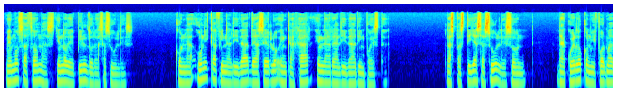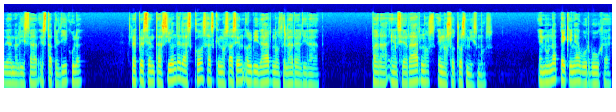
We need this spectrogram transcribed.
Vemos a Thomas lleno de píldoras azules, con la única finalidad de hacerlo encajar en la realidad impuesta. Las pastillas azules son, de acuerdo con mi forma de analizar esta película, representación de las cosas que nos hacen olvidarnos de la realidad, para encerrarnos en nosotros mismos, en una pequeña burbuja.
